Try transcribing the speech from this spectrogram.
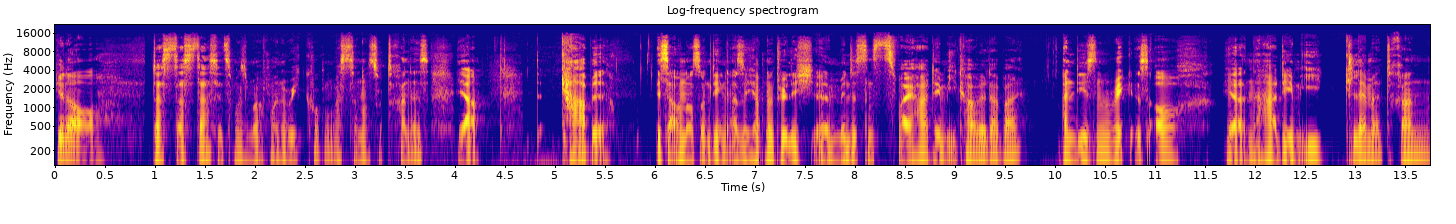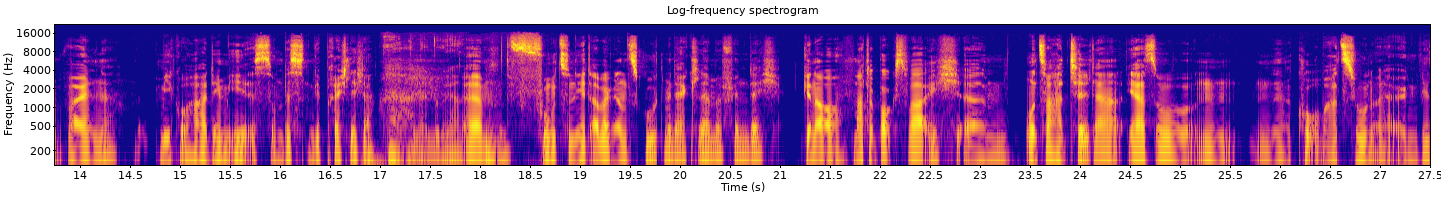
Genau. Das, das, das. Jetzt muss ich mal auf meine Rig gucken, was da noch so dran ist. Ja, Kabel ist ja auch noch so ein Ding. Also ich habe natürlich äh, mindestens zwei HDMI-Kabel dabei. An diesem Rig ist auch ja eine HDMI-Klemme dran, weil ne, Micro-HDMI ist so ein bisschen gebrechlicher. Ja, Halleluja. Ähm, mhm. Funktioniert aber ganz gut mit der Klemme, finde ich. Genau, Mathebox war ich. Ähm, und zwar hat Tilda ja so ein, eine Kooperation oder irgendwie,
